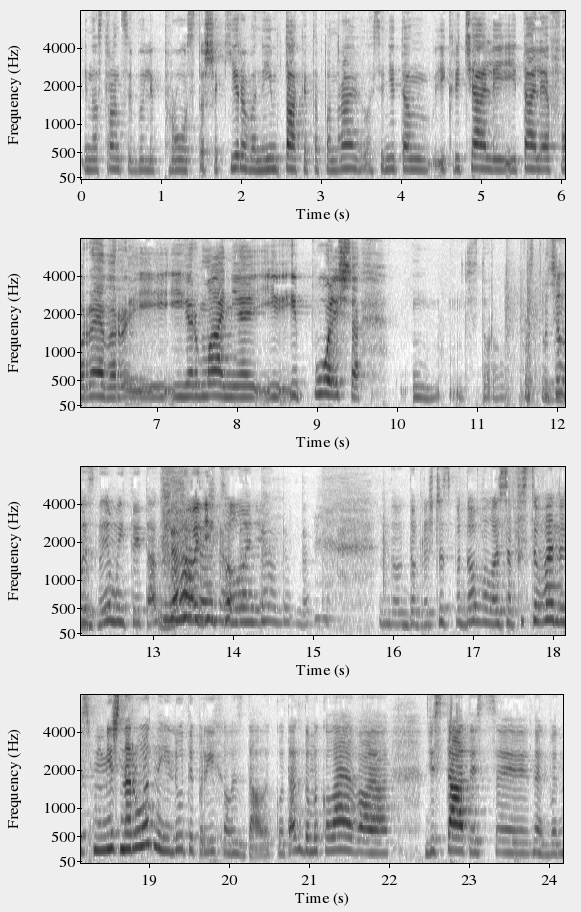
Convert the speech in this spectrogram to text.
иностранцы были просто шокированы, им так это понравилось. Они там и кричали и «Италия forever», и, и Германия, и, и Польша. Здорово, просто Почали здорово. з ними йти, так? Да, в одній да, да, колонії. да, да, да. Ну, Добре, що сподобалося. Фестиваль міжнародний, і люди приїхали здалеку. Так? До Миколаєва дістатись, це ну, якби,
